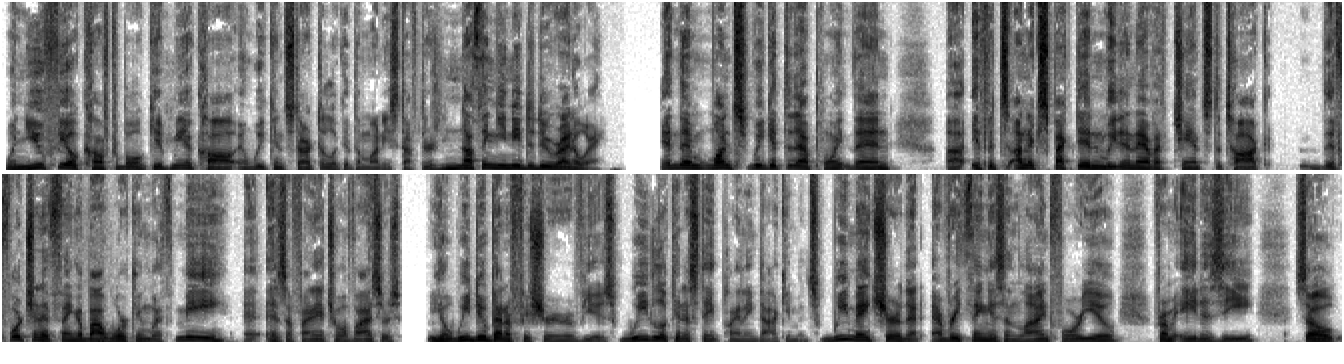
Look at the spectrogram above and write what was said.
When you feel comfortable, give me a call and we can start to look at the money stuff. There's nothing you need to do right away. And then once we get to that point, then uh, if it's unexpected and we didn't have a chance to talk, the fortunate thing about working with me as a financial advisor is you know, we do beneficiary reviews. We look at estate planning documents. We make sure that everything is in line for you from A to Z. So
